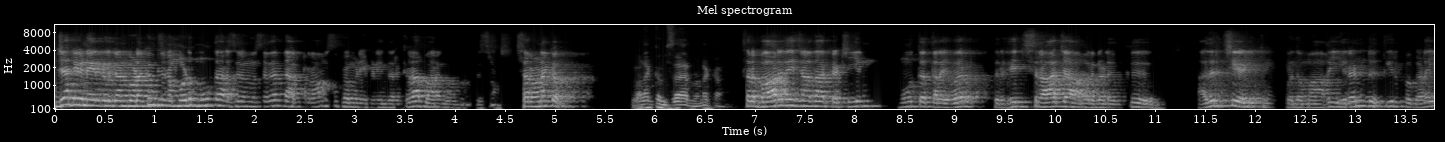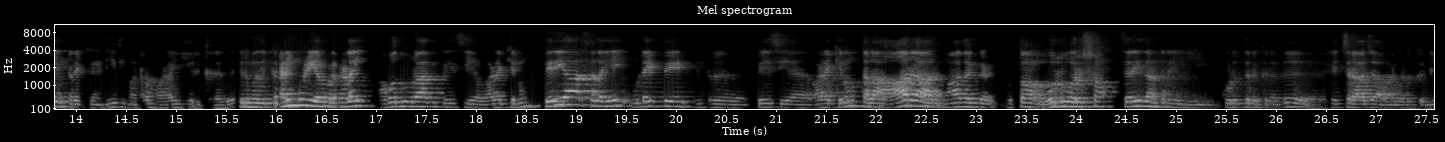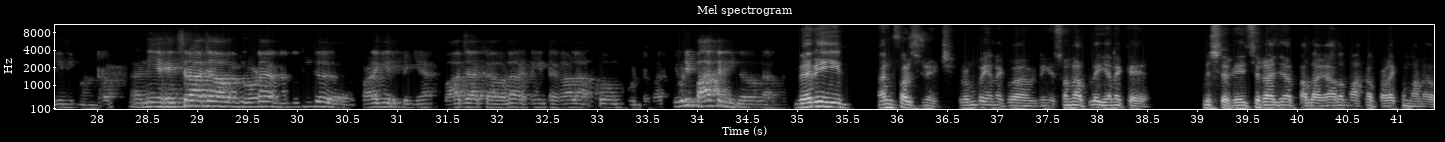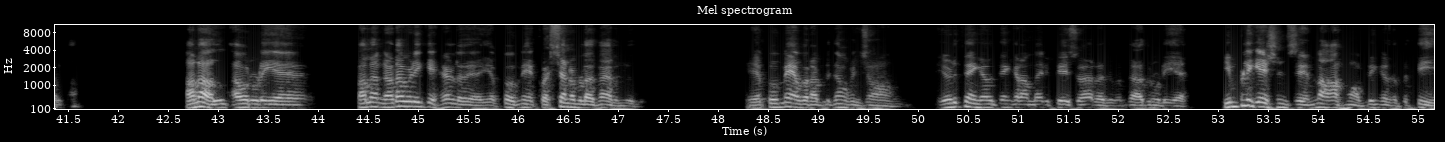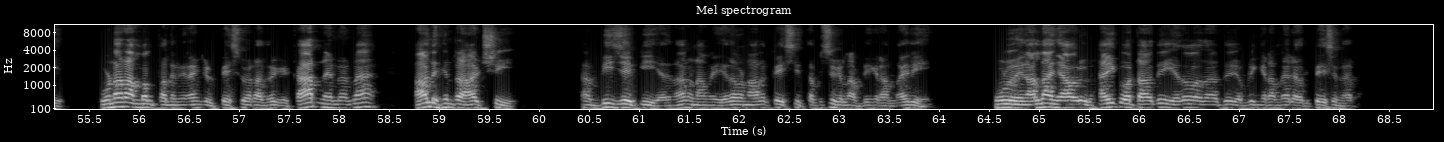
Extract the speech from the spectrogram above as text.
விஜயா நேர்களுக்கு அன்பு வணக்கம். நம்மோடு மூத்த அரசியல் விமர்சகர் டாக்டர் ராமசுப்ரமணியம் இணைந்திருக்கிறார். பாருங்க சார் வணக்கம். வணக்கம் சார் வணக்கம். சார் பாரதிய ஜனதா கட்சியின் மூத்த தலைவர் திரு ஹெச் ராஜா அவர்களுக்கு அதிர்ச்சி அளிக்கும் விதமாக இரண்டு தீர்ப்புகளை இன்றைக்கு நீதிமன்றம் வழங்கி இருக்கிறது திருமதி கனிமொழி அவர்களை அவதூறாக பேசிய வழக்கிலும் பெரியார் சிலையை உடைப்பேன் என்று பேசிய வழக்கிலும் தலா ஆறு ஆறு மாதங்கள் மொத்தம் ஒரு வருஷம் சிறை தண்டனை கொடுத்திருக்கிறது ஹெச் ராஜா அவர்களுக்கு நீதிமன்றம். நீங்க ஹெச் ராஜா அவர்களோட நன்கு பழகி இருப்பீங்க பாஜகவுல நீண்ட கால அனுபவம் கொண்டவர். இப்படி பாக்குறீங்க வெரி அன்பார்ச்சுனேட் ரொம்ப எனக்கு நீங்க சொன்னாப்புல எனக்கு மிஸ்டர் ஹெச் ராஜா பல காலமாக பழக்கமானவர் தான். ஆனால் அவருடைய பல நடவடிக்கைகள் எப்பவுமே கொஸ்டனபிளா தான் இருந்தது. எப்பவுமே அவர் அப்படிதான் கொஞ்சம் எடுத்து எடுத்தேங்கிற மாதிரி பேசுவார். அது வந்து அதனுடைய இம்ப்ளிகேஷன்ஸ் என்ன ஆகும் அப்படிங்கிறத பத்தி உணராமல் பல நேரங்கள் பேசுவார். அதற்கு காரணம் என்னன்னா ஆளுகின்ற ஆட்சி பிஜேபி அதனால நாம எதோ வேணாலும் பேசி தப்பிச்சுக்கலாம் அப்படிங்கிற மாதிரி. உங்களுக்கு நல்லா ஞாபகம் ஹைகோர்ட்டாவது ஏதோ அதாவது அப்படிங்கிற மாதிரி அவர் பேசினார்.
